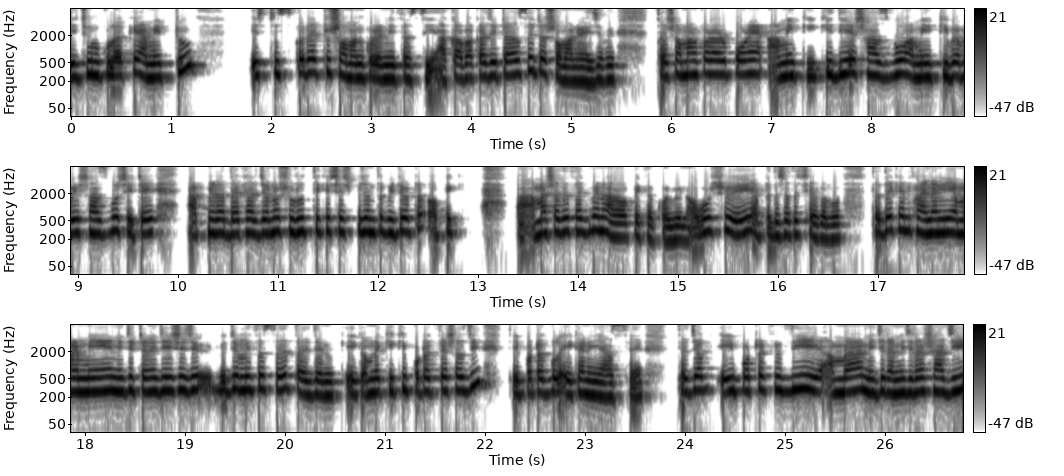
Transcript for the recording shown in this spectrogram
এই চুলগুলাকে আমি একটু স্টিচ করে একটু সমান করে নিতেছি। আঁকা বাঁকা যেটা আছে, এটা সমান হয়ে যাবে। তো সমান করার পরে আমি কি কি দিয়ে সাজবো, আমি কীভাবে সাজবো, সেটাই আপনারা দেখার জন্য শুরু থেকে শেষ পর্যন্ত ভিডিওটা অপেক্ষা, আমার সাথে থাকবেন আর অপেক্ষা করবেন। অবশ্যই আপনাদের সাথে শেয়ার করব। তো দেখেন ফাইনালি আমার মেয়ে নিজেরটা নিজে এসে যে লিতেছে তাই জান আমরা কি কি প্রোডাক্ট সাজি এই প্রোডাক্টগুলো এখানেই আছে। তো যাক, এই প্রোডাক্ট দিয়ে আমরা নিজেরা নিজেরা সাজি।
